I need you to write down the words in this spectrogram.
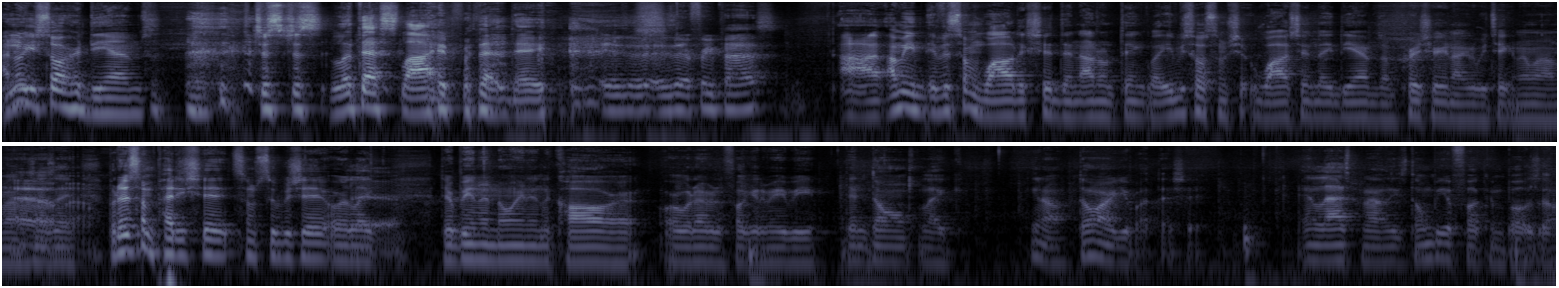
I know you saw her DMs. just just let that slide for that day. Is it, is there a free pass? Uh, I mean, if it's some wild shit, then I don't think like if you saw some shit wild shit in their DMs, I'm pretty sure you're not gonna be taking them out. Valentine's Hell Day. no. But there's some petty shit, some stupid shit, or like Yeah. they're being annoying in the car or, or whatever the fuck it may be. Then don't like, you know, don't argue about that shit. and last but not least, don't be a fucking bozo.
